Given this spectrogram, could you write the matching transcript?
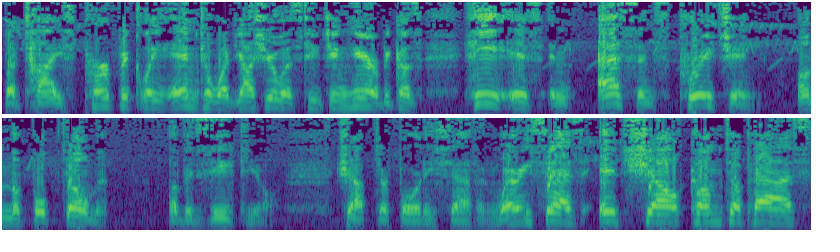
But ties perfectly into what Yeshua is teaching here because he is in essence preaching on the fulfillment of Ezekiel chapter 47, where he says, It shall come to pass,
